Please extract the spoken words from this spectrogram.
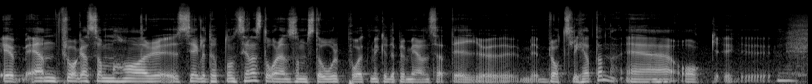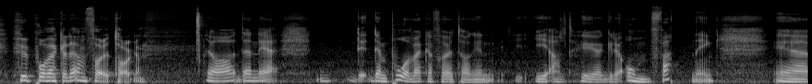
Ehm, en fråga som har seglat upp de senaste åren som stor på ett mycket deprimerande sätt är ju brottsligheten. Eh, mm. Och eh, mm. hur påverkar den företagen? Ja, den, är, den påverkar företagen i allt högre omfattning. Eh,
